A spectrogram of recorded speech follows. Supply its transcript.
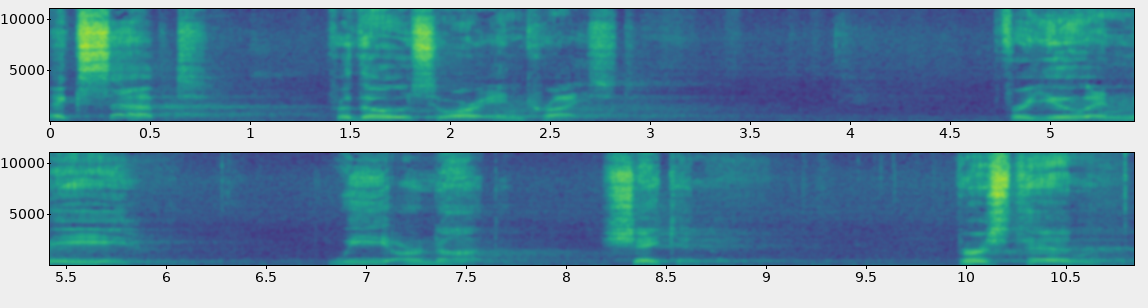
except for those who are in Christ. For you and me, we are not shaken. Verse 10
